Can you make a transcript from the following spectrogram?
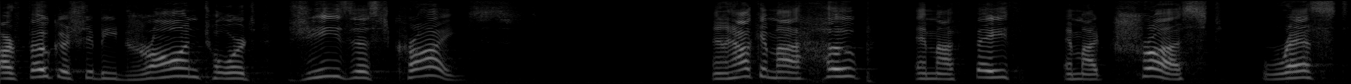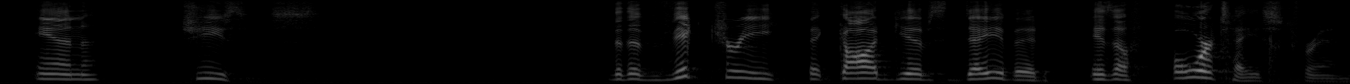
Our focus should be drawn towards Jesus Christ. And how can my hope and my faith and my trust rest in Jesus? That the victory that God gives David is a foretaste, friend,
